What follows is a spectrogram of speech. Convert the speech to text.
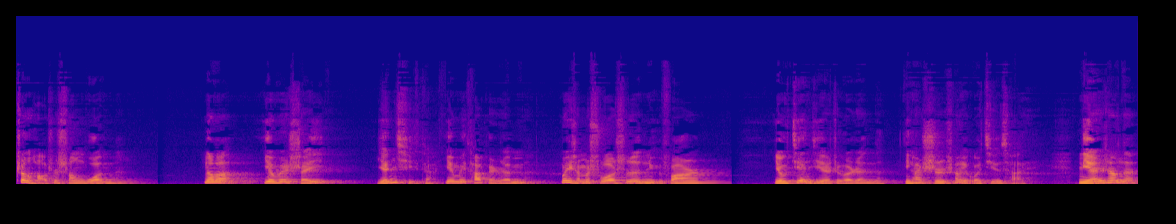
正好是伤官嘛。那么因为谁引起的？因为她本人嘛。为什么说是女方有间接责任呢？你看时上有个劫财，年上呢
